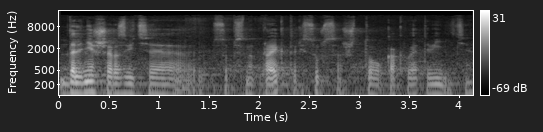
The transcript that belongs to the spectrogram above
дальнейшее развитие, собственно, проекта, ресурса, что, как вы это видите?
